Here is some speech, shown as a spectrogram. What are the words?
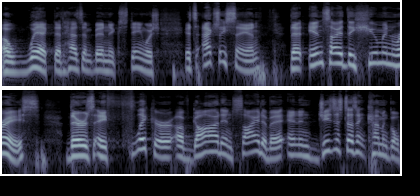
a wick that hasn't been extinguished. It's actually saying that inside the human race, there's a flicker of God inside of it, and Jesus doesn't come and go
